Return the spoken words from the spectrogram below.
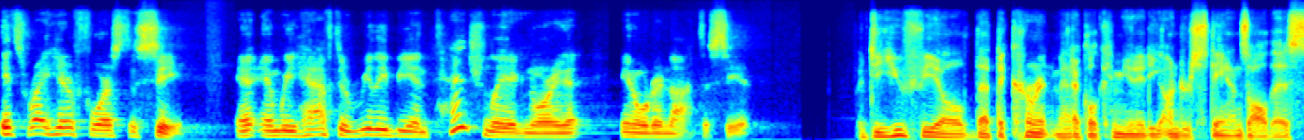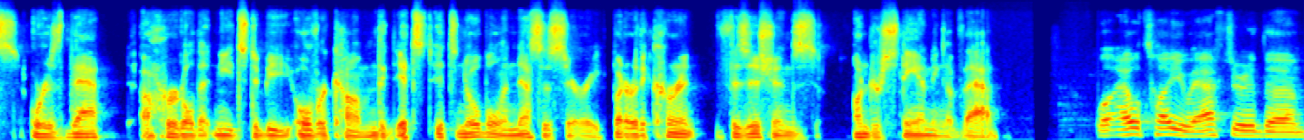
it's right here for us to see. And, and we have to really be intentionally ignoring it in order not to see it. But do you feel that the current medical community understands all this, or is that a hurdle that needs to be overcome? It's it's noble and necessary, but are the current physicians understanding of that? Well, I will tell you, after the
